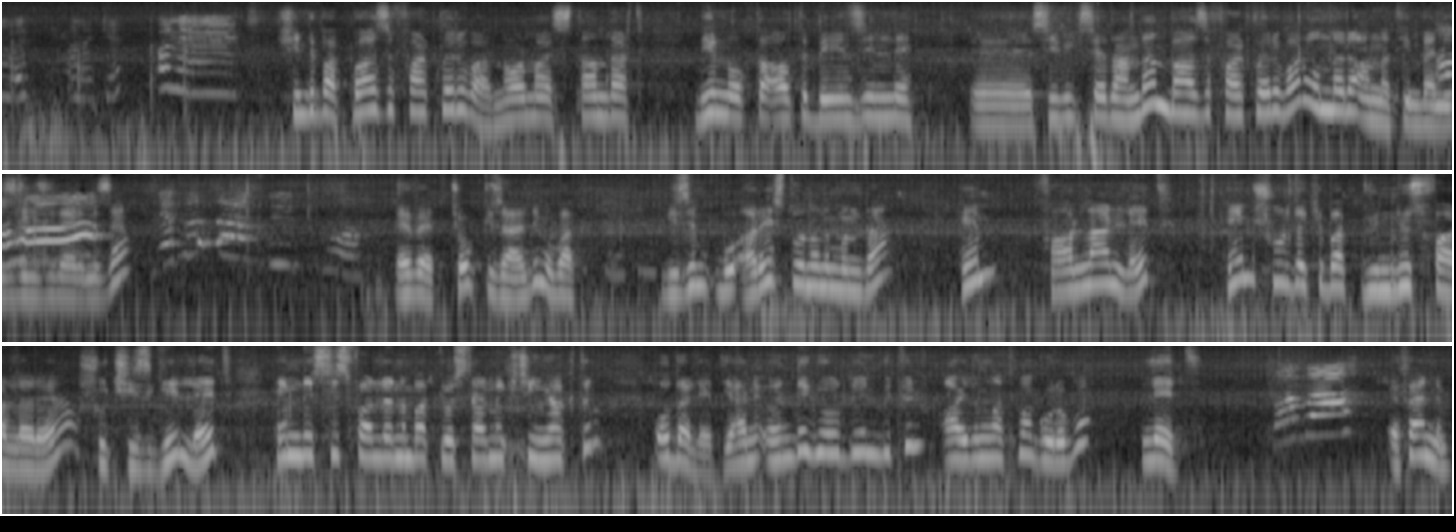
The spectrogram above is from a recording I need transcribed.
15, 12, 13. Şimdi bak bazı farkları var. Normal standart 1.6 benzinli e, Civic Sedan'dan bazı farkları var. Onları anlatayım ben izleyicilerimize. Ne kadar büyük bu? Evet çok güzel değil mi? Bak bizim bu Ares donanımında hem farlar led hem şuradaki bak gündüz farları şu çizgi led hem de sis farlarını bak göstermek için yaktım. O da led. Yani önde gördüğün bütün aydınlatma grubu led. Baba Efendim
